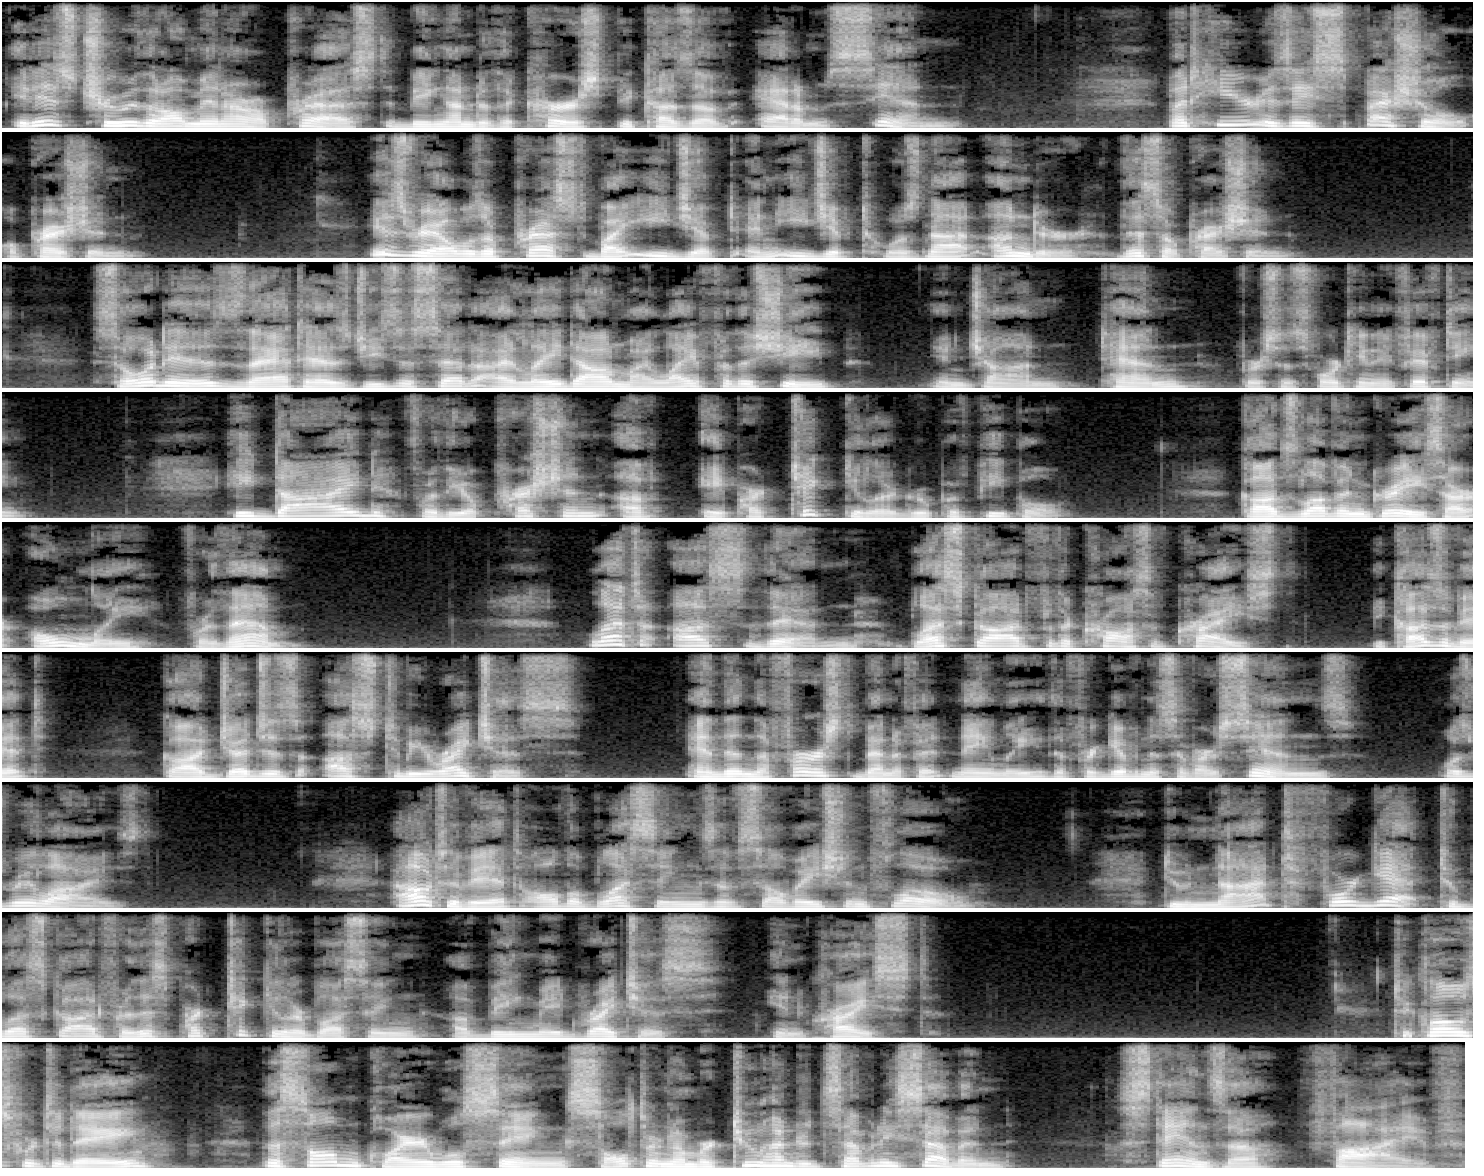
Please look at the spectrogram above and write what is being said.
It is true that all men are oppressed, being under the curse because of Adam's sin. But here is a special oppression Israel was oppressed by Egypt, and Egypt was not under this oppression. So it is that, as Jesus said, I lay down my life for the sheep, in John 10, verses 14 and 15, he died for the oppression of a particular group of people. God's love and grace are only for them. Let us, then, bless God for the cross of Christ. Because of it, God judges us to be righteous, and then the first benefit, namely the forgiveness of our sins, was realized. Out of it all the blessings of salvation flow. Do not forget to bless God for this particular blessing of being made righteous in Christ. To close for today, the Psalm Choir will sing Psalter number 277, stanza 5.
